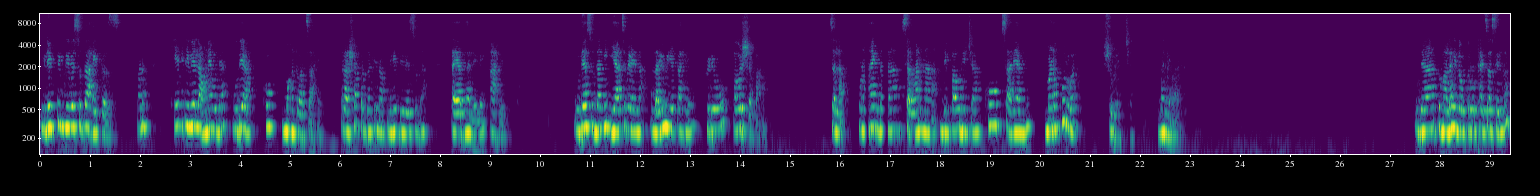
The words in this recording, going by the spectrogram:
इलेक्ट्रिक दिवे सुद्धा आहेतच पण हे दिवे लावण्या उद्या उद्या खूप महत्त्वाचं आहे. तर अशा पद्धतीने आपले हे दिवे सुद्धा तयार झालेले आहेत. उद्या सुद्धा मी याच वेळेला लाईव्ह येत आहे. व्हिडिओ अवश्य पहा. चला पुन्हा एकदा सर्वांना दीपावलीच्या खूप साऱ्या अगदी मनपूर्वक शुभेच्छा. धन्यवाद. उद्या तुम्हालाही लवकर उठायचं असेल ना?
